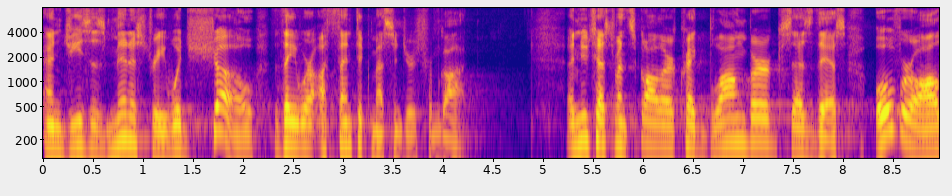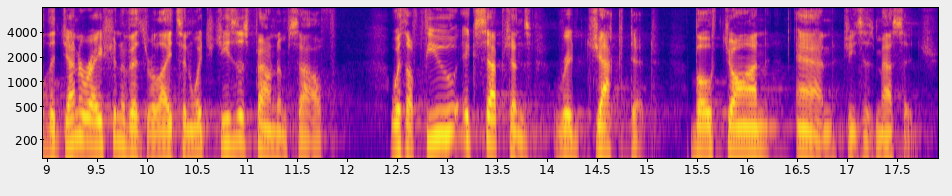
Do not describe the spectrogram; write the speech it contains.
and Jesus' ministry would show they were authentic messengers from God. A New Testament scholar, Craig Blomberg, says this Overall, the generation of Israelites in which Jesus found himself, with a few exceptions, rejected both John and Jesus' message.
